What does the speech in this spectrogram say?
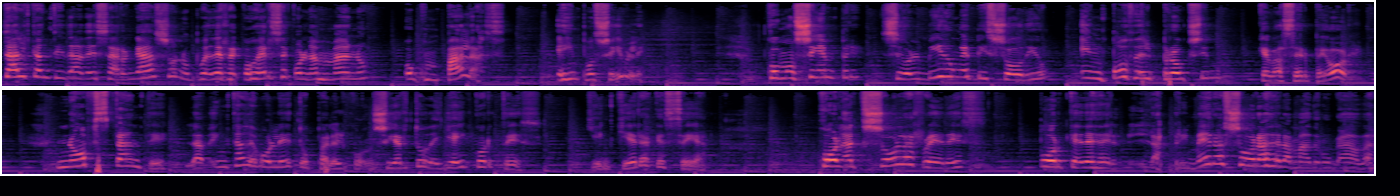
Tal cantidad de sargazo no puede recogerse con las manos o con palas. Es imposible. Como siempre, se olvida un episodio en pos del próximo que va a ser peor. No obstante, la venta de boletos para el concierto de Jay Cortés, quien quiera que sea, colapsó las redes porque desde las primeras horas de la madrugada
